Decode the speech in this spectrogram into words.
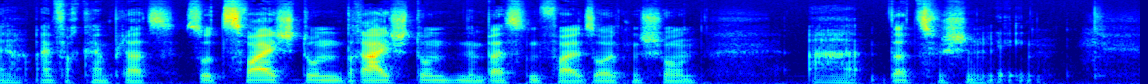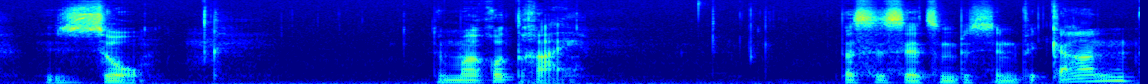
ja, einfach keinen Platz. So zwei Stunden, drei Stunden im besten Fall sollten schon äh, dazwischen liegen. So, Nummer drei. Das ist jetzt ein bisschen vegan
